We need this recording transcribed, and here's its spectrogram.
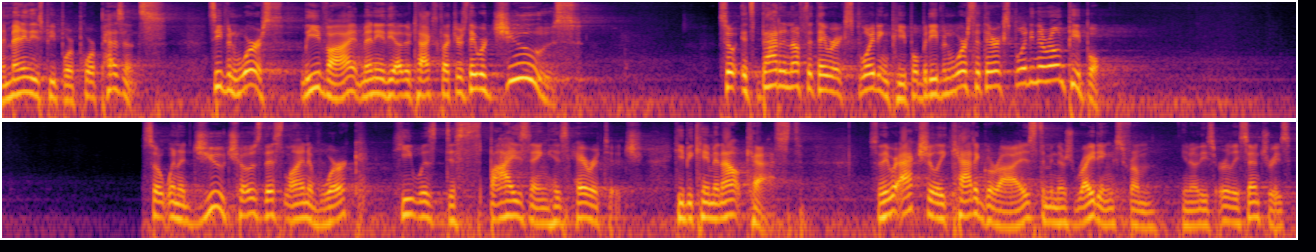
And many of these people were poor peasants. It's even worse. Levi, many of the other tax collectors, they were Jews. So it's bad enough that they were exploiting people, but even worse that they're exploiting their own people. So when a Jew chose this line of work, he was despising his heritage. He became an outcast. So they were actually categorized. I mean, there's writings from you know these early centuries,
